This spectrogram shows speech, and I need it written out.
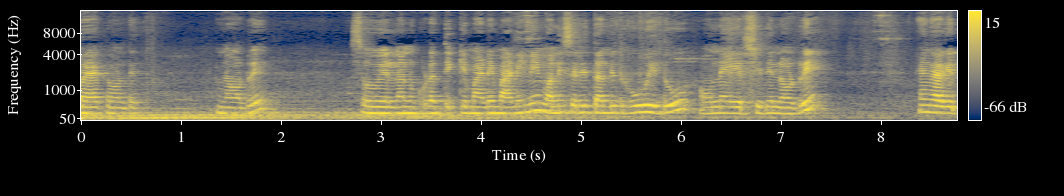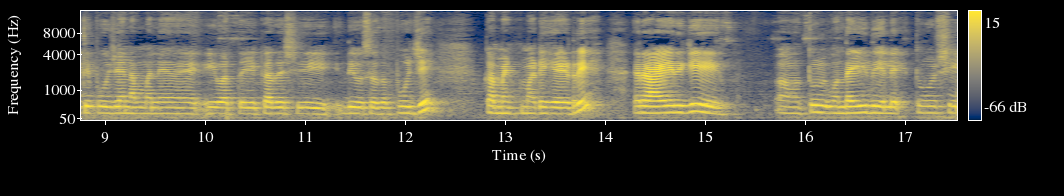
ಬಾಯಕ್ಕೆ ಹೊಂಟೈತಿ ನೋಡ್ರಿ. ಸೊ ಎಲ್ಲನೂ ಕೂಡ ತಿಕ್ಕಿ ಮಾಡಿ ಮಾಡೀನಿ. ಮನೆ ಸರಿ ತಂದಿದ್ದು ಹೂ ಇದು, ಅವನ್ನೇ ಏರ್ಸಿದ್ದೀನಿ ನೋಡ್ರಿ. ಹೆಂಗಾಗೈತಿ ಪೂಜೆ? ನಮ್ಮ ಮನೆ ಇವತ್ತು ಏಕಾದಶಿ ದಿವಸದ ಪೂಜೆ. ಕಮೆಂಟ್ ಮಾಡಿ ಹೇಳ್ರಿ. ರಾಯರಿಗೆ ತು, ಒಂದು ಐದು ಎಲೆ, ತುಳಸಿ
